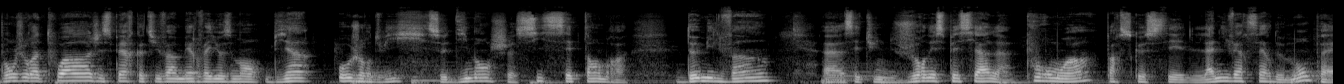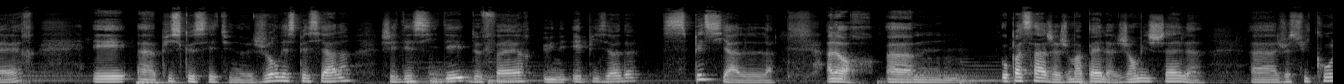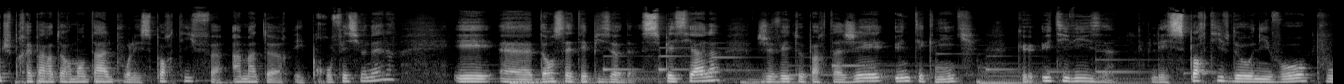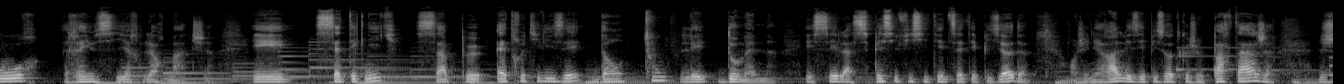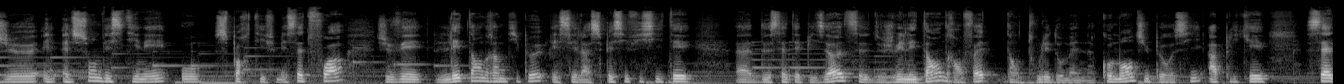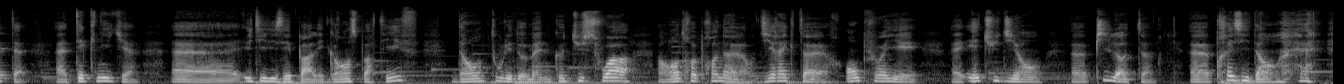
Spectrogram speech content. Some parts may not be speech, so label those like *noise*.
bonjour à toi, j'espère que tu vas merveilleusement bien aujourd'hui, ce dimanche 6 septembre 2020. Euh, c'est une journée spéciale pour moi parce que c'est l'anniversaire de mon père. Et euh, puisque c'est une journée spéciale, j'ai décidé de faire un épisode spécial. Alors, euh, au passage, je m'appelle Jean-Michel. Je suis coach préparateur mental pour les sportifs amateurs et professionnels. Et dans cet épisode spécial, je vais te partager une technique que utilise les sportifs de haut niveau pour réussir leur match. Et cette technique, ça peut être utilisé dans tous les domaines. Et c'est la spécificité de cet épisode. En général, les épisodes que je partage, elles sont destinées aux sportifs. Mais cette fois, je vais l'étendre un petit peu et c'est la spécificité euh, de cet épisode. Je vais l'étendre en fait dans tous les domaines. Comment tu peux aussi appliquer cette euh, technique euh, utilisée par les grands sportifs dans tous les domaines. Que tu sois entrepreneur, directeur, employé, étudiant, pilote, président,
